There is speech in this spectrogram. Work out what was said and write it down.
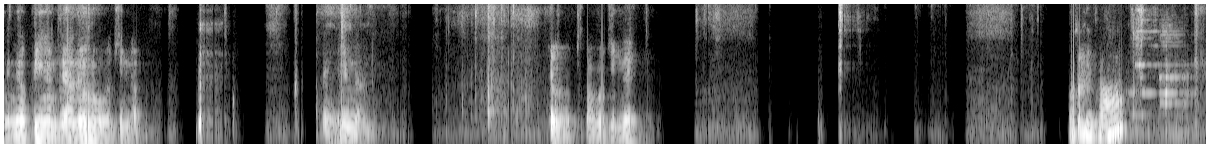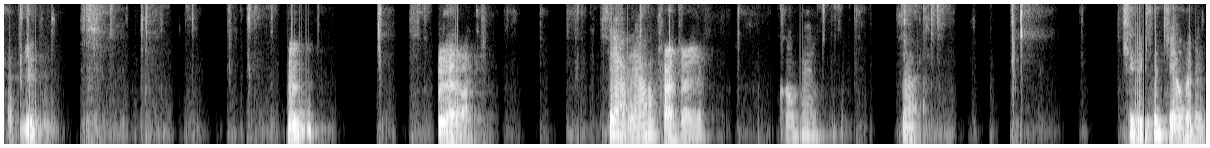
กินเนเนื้อปิ้งอันเดียวเนื้อวัวกินแบบอย่างอิ่มนะเออเขาก็กินได้บ่กินเนาะเขากินอืมเมื่อไหร่วะแซ่บแล้วเข้าใจยังของแพงจ้ะชีวิตคุณเจียวกันเดี๋ยว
